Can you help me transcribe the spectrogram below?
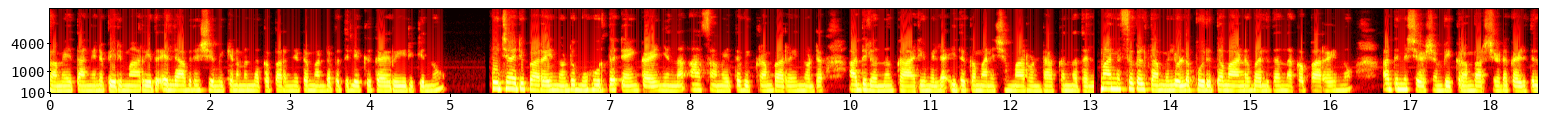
സമയത്ത് അങ്ങനെ പെരുമാറിയത്. എല്ലാവരും ക്ഷമിക്കണമെന്നൊക്കെ പറഞ്ഞിട്ട് മണ്ഡപത്തിലേക്ക് കയറിയിരിക്കുന്നു. പൂജാരി പറയുന്നുണ്ട് മുഹൂർത്ത ടൈം കഴിഞ്ഞെന്ന് ആ സമയത്ത് വിക്രം പറയുന്നുണ്ട് അതിലൊന്നും കാര്യമില്ല ഇതൊക്കെ മനുഷ്യന്മാർ ഉണ്ടാക്കുന്നതല്ല. മനസ്സുകൾ തമ്മിലുള്ള പൊരുത്തമാണ് വലുതെന്നൊക്കെ പറയുന്നു. അതിനുശേഷം വിക്രം വർഷയുടെ കഴുത്തിൽ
